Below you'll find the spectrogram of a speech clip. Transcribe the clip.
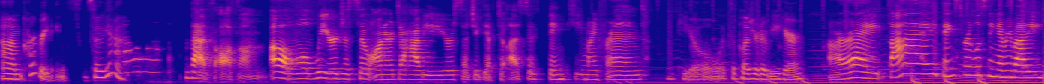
um, card readings. So yeah, That's awesome. Oh, well, we are just so honored to have you. You're such a gift to us. So thank you, my friend. thank you. It's a pleasure to be here. All right. Bye. Thanks for listening, everybody.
